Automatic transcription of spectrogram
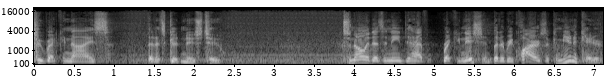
to recognize that it's good news too. So not only does it need to have recognition, but it requires a communicator.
